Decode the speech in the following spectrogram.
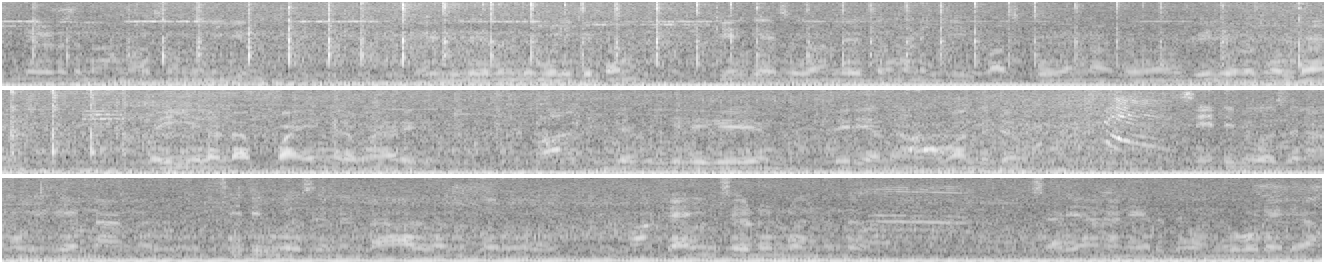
இந்த இடத்துல பஸ் வந்து நிற்கும். இதிலிருந்து வெளிக்கிட்டோம். கேகேஸுக்கு வந்து எத்தனை மணிக்கு பஸ் போகுதுன்னு நான் உங்களுக்கு வீடியோவில் சொல்கிறேன் வெயிலண்டா பயங்கரமாக இருக்குது இந்த வெயிலுக்கே தெரியாத நான் வந்துட்டேன். சிடிபி பஸ் நாங்கள் போய் கேட்டாங்க. சிடிபி பஸ் என்னென்னா அது வந்து இப்போ ஒரு டைம் ஷெடியூல் வந்து இந்த சரியான நேரத்துக்கு வந்து ஓடலையா?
